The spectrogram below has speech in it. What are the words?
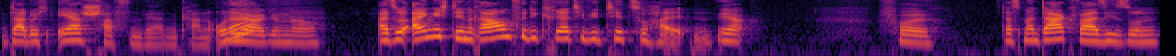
dadurch erschaffen werden kann, oder? Ja, genau. Also eigentlich den Raum für die Kreativität zu halten. Ja, voll. Dass man da quasi so ein,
